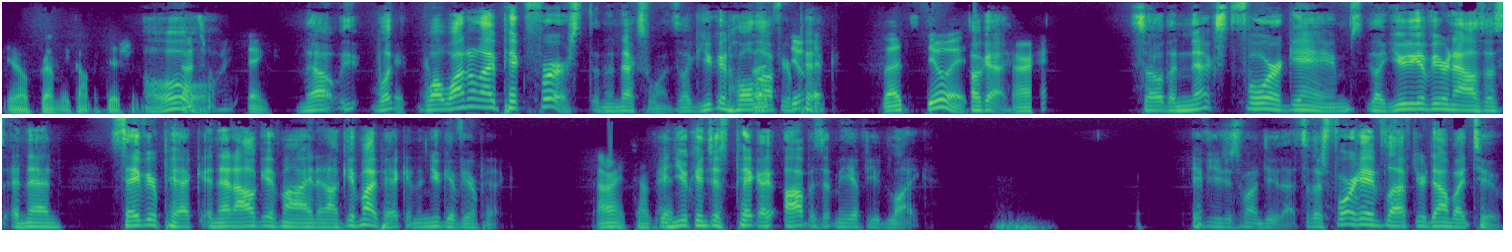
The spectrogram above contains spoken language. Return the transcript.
you know, friendly competition. Oh. that's what I think. No, what? Well, why don't I pick first in the next ones? Like you can hold Let's off your do it. pick. Let's do it. Okay. All right. So the next four games, like you give your analysis and then save your pick, and then I'll give mine, and I'll give my pick, and then you give your pick, All right. Sounds good. and you can just pick opposite me if you'd like. If you just want to do that. So there's four games left. You're down by two.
